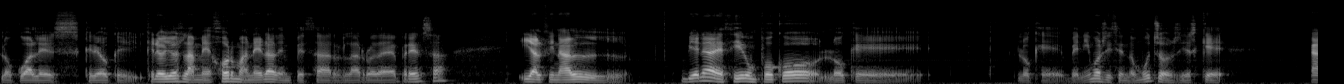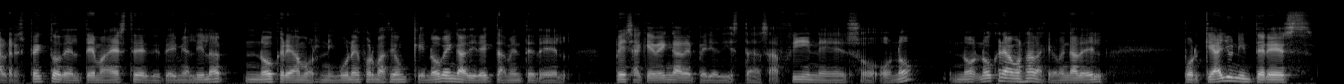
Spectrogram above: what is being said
lo cual es, creo que, creo yo, es la mejor manera de empezar la rueda de prensa. Y al final viene a decir un poco lo que, lo que venimos diciendo muchos, y es que al respecto del tema este de Damian Lillard, no creamos ninguna información que no venga directamente de él, pese a que venga de periodistas afines o, o no. no. No creamos nada que no venga de él, porque hay un interés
